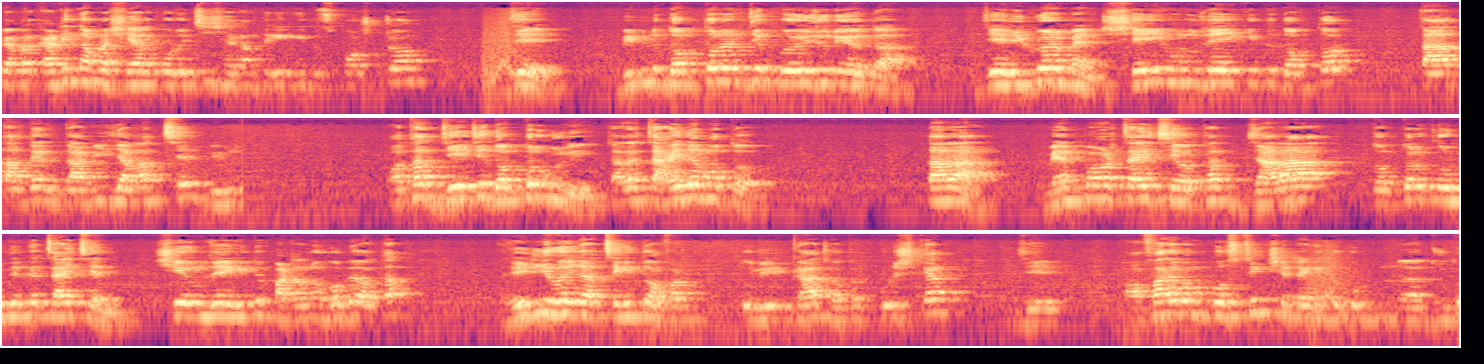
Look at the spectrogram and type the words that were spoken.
পেপার কাটিং আমরা শেয়ার করেছি, সেখান থেকে কিন্তু স্পষ্ট যে বিভিন্ন দপ্তরের যে প্রয়োজনীয়তা, যে রিকোয়ারমেন্ট সেই অনুযায়ী কিন্তু দপ্তর তা তাদের দাবি জানাচ্ছে। বিভিন্ন অর্থাৎ যে যে দপ্তরগুলি, তাদের চাহিদা মতো তারা ম্যান পাওয়ার চাইছে, অর্থাৎ যারা দপ্তরের কর্মীদেরকে চাইছেন, সেই অনুযায়ী কিন্তু পাঠানো হবে, অর্থাৎ রেডি হয়ে যাচ্ছে কিন্তু অফার তৈরির কাজ, অর্থাৎ পরিষ্কার যে অফার এবং পোস্টিং সেটা কিন্তু খুব দ্রুত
